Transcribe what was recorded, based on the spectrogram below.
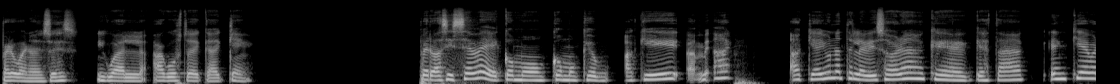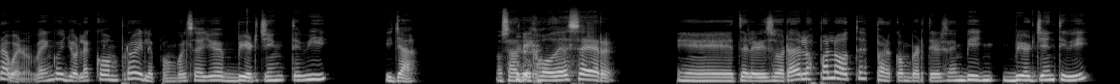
Pero bueno, eso es igual a gusto de cada quien. Pero así se ve, como, como que aquí, a mí- ay, aquí hay una televisora que, que está en quiebra. Bueno, vengo, yo la compro y le pongo el sello de Virgin TV y ya. O sea, dejó de ser eh, televisora de los palotes para convertirse en Vi- Virgin TV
